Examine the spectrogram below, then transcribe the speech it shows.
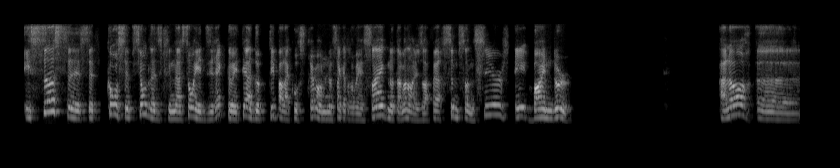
Et ça, cette conception de la discrimination indirecte a été adoptée par la Cour suprême en 1985, notamment dans les affaires Simpson-Sears et Binder. Alors, euh,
